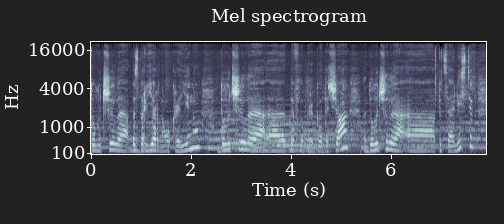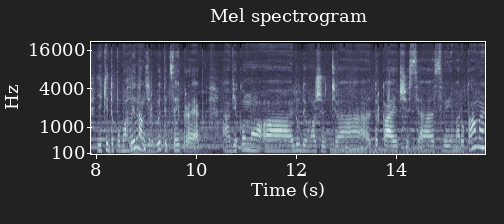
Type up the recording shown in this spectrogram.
долучили безбар'єрну Україну, долучили е, тефлоперекладача, долучили е, спеціалістів, які допомогли нам зробити цей проект, е, в якому люди можуть, торкаючись своїми руками,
